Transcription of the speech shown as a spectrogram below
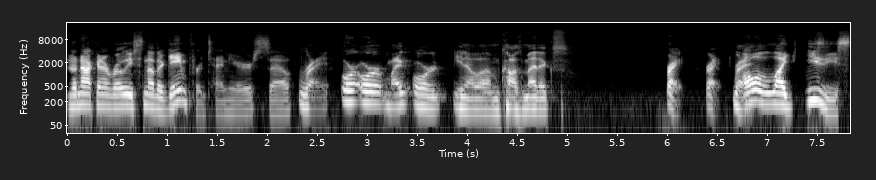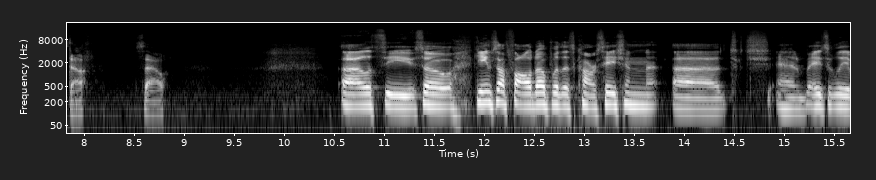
they're not going to release another game for 10 years so Right. Or or my or you know, um cosmetics. right right, Right. all like easy stuff so Uh, let's see. So GameSpot followed up with this conversation, uh, and basically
